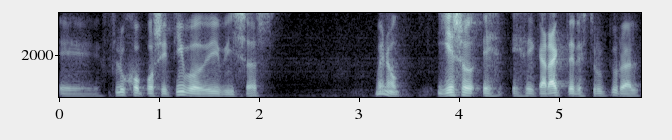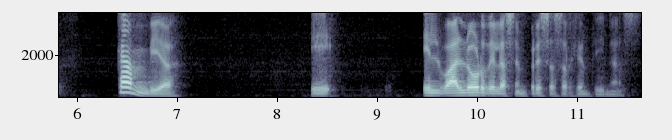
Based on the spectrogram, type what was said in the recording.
eh, flujo positivo de divisas, bueno, y eso es, de carácter estructural, cambia eh, el valor de las empresas argentinas.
